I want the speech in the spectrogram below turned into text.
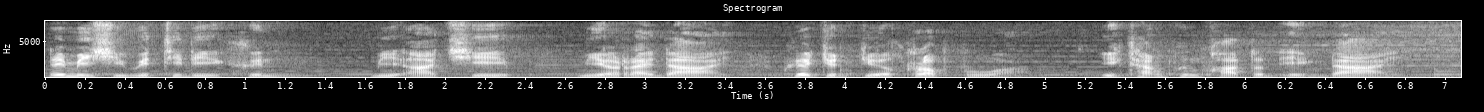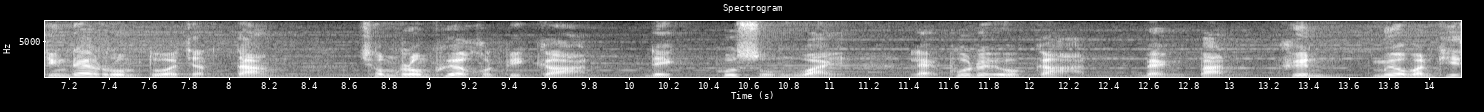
ได้มีชีวิตที่ดีขึ้น มีอาชีพ มีไรายได้ เพื่อจุนเจือครอบครัว อีกทั้งพึ่งพาตนเองได้ จึงได้รวมตัวจัดตั้ง ชมรมเพื่อคนพิการ เด็กผู้สูงวัย และผู้ด้อยโอกาส แบ่งปันขึ้นเมื่อวันที่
